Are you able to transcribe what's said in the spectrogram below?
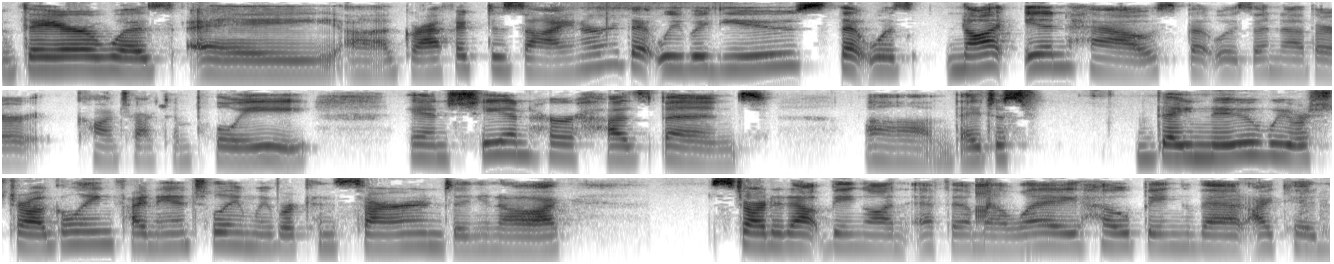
there was a uh, graphic designer that we would use that was not in house, but was another contract employee. And she and her husband, um, they just they knew we were struggling financially and we were concerned. And you know, I started out being on FMLA, hoping that I could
